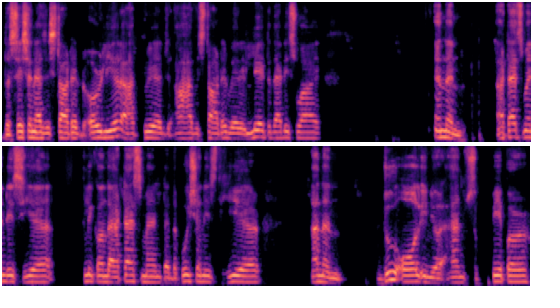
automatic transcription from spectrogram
the session has started earlier. I have created, I have started very late. That is why. And then attachment is here. Click on the attachment. The question is here, and then do all in your answer paper.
